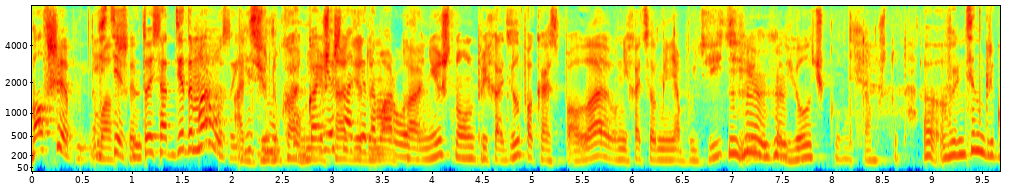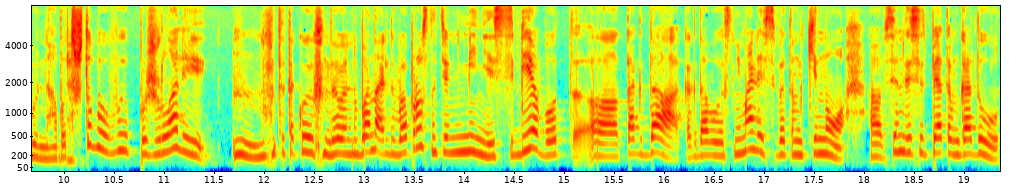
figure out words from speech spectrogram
Волшебный, естественно. Волшебный. То есть от Деда Мороза. От, есть, ну, конечно, конечно, от Деда, Деда Мороза. Конечно, он приходил, пока я спала, он не хотел меня будить, угу. под елочку, там что-то. Э, Валентина Григорьевна, а вот что бы вы пожелали это такой довольно банальный вопрос, но тем не менее себе вот э, тогда, когда вы снимались в этом кино э, в 75 году,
